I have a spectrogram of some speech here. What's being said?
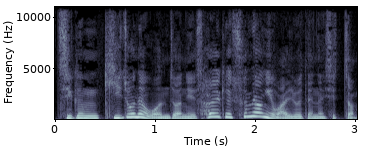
지금 기존의 원전이 설계 수명이 완료되는 시점,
